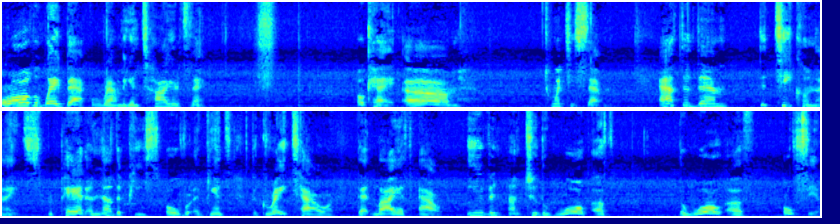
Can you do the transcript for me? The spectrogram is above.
all the way back around the entire thing. Okay, um, 27. After them, the Tikhonites prepared another piece over against the great tower that lieth out, even unto the wall of the wall of Ophel.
